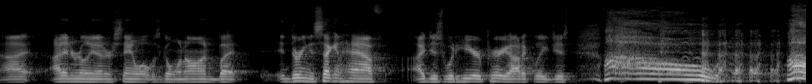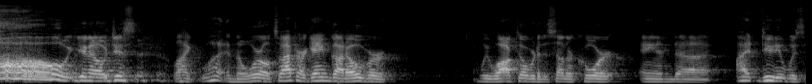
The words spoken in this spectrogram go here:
I I didn't really understand what was going on. But during the second half, I just would hear periodically just oh oh you know just like what in the world. So after our game got over, we walked over to this other court, and uh, I dude it was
